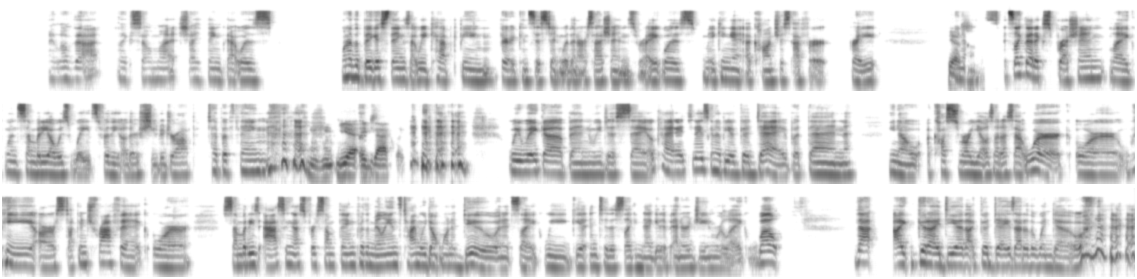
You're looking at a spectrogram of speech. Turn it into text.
I love that like so much. I think that was one of the biggest things that we kept being very consistent within our sessions, right? Was making it a conscious effort, right? Yes. You know, it's, it's, like that expression, like when somebody always waits for the other shoe to drop type of thing. mm-hmm. Yeah, exactly. we wake up and we just say, okay, today's going to be a good day. But then, you know, a customer yells at us at work, or we are stuck in traffic, or somebody's asking us for something for the millionth time we don't want to do. And it's like we get into this like negative energy and we're like, well, that I good idea. That good day is out of the window.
